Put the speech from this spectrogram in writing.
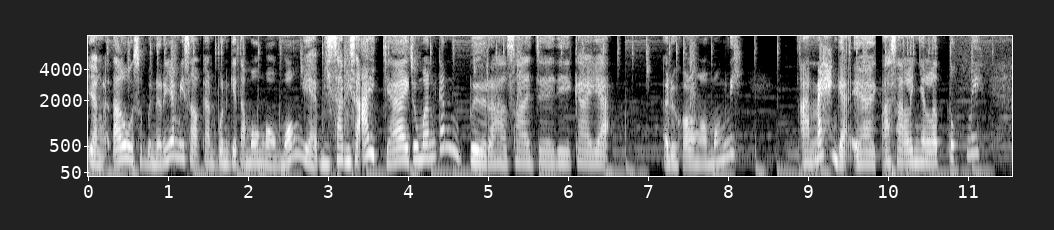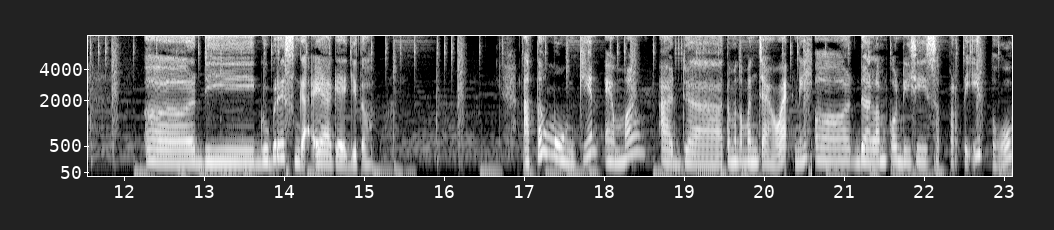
Ya nggak tahu sebenarnya misalkan pun kita mau ngomong ya bisa-bisa aja. Cuman kan berasa jadi kayak aduh kalau ngomong nih aneh nggak ya asal nyeletuk nih eh digubris nggak ya kayak gitu. Atau mungkin emang ada teman-teman cewek nih eh, dalam kondisi seperti itu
